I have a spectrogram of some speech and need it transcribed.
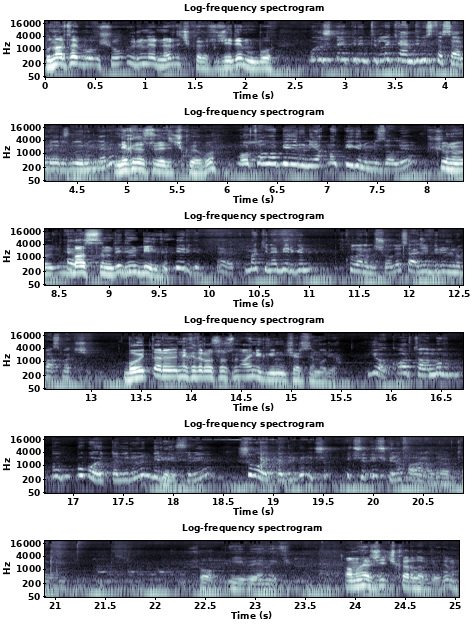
Bunlar tabii bu, şu ürünleri nerede çıkarıyorsun? Şeyde mi bu? Bu 3D printerla kendimiz tasarlıyoruz bu ürünleri. Ne kadar sürede çıkıyor bu? Ortalama bir ürünü yapmak bir günümüzü alıyor. Şunu bastım dedin bir gün. Bir gün. Evet. Makine bir gün kullanım dışı oluyor. Sadece bir ürünü basmak için. Boyutları ne kadar olsa olsun aynı gün içerisinde mi oluyor? Yok ortalama bu, bu boyutta bir ürün bir gün sürüyor. Şu boyutta bir gün 3 üç, üç, üç günü falan alıyor ortalama. Çok iyi bir emek. Ama her şey çıkarılabiliyor değil mi?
